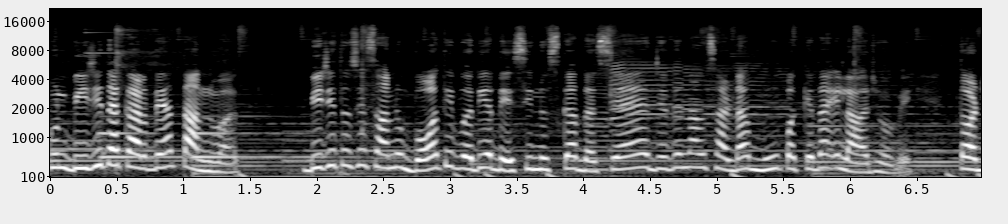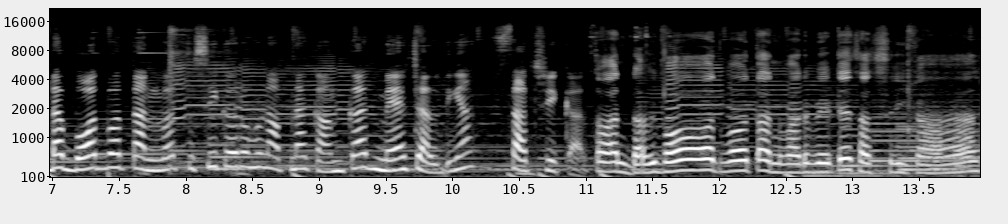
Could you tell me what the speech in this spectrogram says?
ਹੁਣ ਬੀਜੀ ਦਾ ਕਰਦੇ ਹਾਂ ਧੰਨਵਾਦ। ਬੀਜੀ, ਤੁਸੀਂ ਸਾਨੂੰ ਬਹੁਤ ਹੀ ਵਧੀਆ ਦੇਸੀ ਨੁਸਖਾ ਦੱਸਿਆ ਹੈ, ਜਿਹਦੇ ਨਾਲ ਸਾਡਾ ਮੂੰਹ ਪੱਕੇ ਦਾ ਇਲਾਜ ਹੋਵੇ। ਤੁਹਾਡਾ ਬਹੁਤ ਬਹੁਤ ਧੰਨਵਾਦ। ਤੁਸੀਂ ਕਰੋ ਹੁਣ ਆਪਣਾ ਕੰਮਕਾਜ, ਮੈਂ ਚੱਲਦੀ ਹਾਂ। ਸਤਿ ਸ਼੍ਰੀ ਅਕਾਲ। ਤੁਹਾਡਾ ਵੀ ਬਹੁਤ ਬਹੁਤ ਧੰਨਵਾਦ ਬੇਟੇ, ਸਤਿ ਸ੍ਰੀ ਅਕਾਲ।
